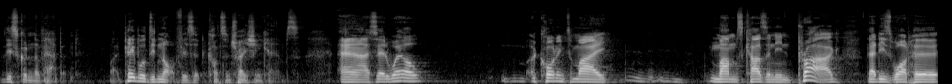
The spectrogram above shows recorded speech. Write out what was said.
"This couldn't have happened. Like people did not visit concentration camps." And I said, "Well, according to my mum's cousin in Prague, that is what her,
